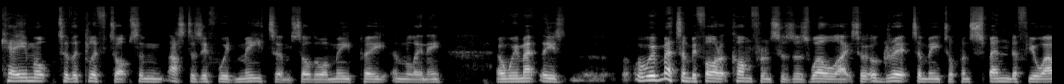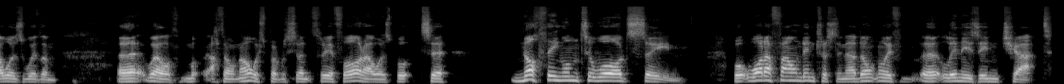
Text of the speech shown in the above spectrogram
came up to the cliff tops and asked us if we'd meet them. So there were me, Pete, and Linny. And we met these, we've met them before at conferences as well. Like, so it was great to meet up and spend a few hours with them. Uh, well, I don't know, it's probably spent three or four hours, but uh, nothing untoward seen. But what I found interesting, I don't know if uh, Lynn is in chat,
